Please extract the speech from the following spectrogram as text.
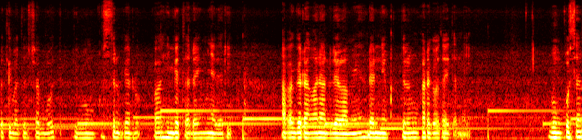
peti batu tersebut dibungkus sedemikian rupa hingga tak ada yang menyadari apa gerangan ada dalamnya dan yang dalam kargo Titanic. Bungkusan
